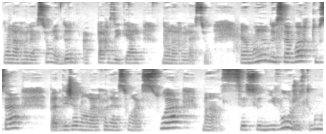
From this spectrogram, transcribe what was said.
dans la relation et donne à parts égales dans la relation. Et un moyen de savoir tout ça, bah déjà dans la relation à soi, bah c'est ce niveau justement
